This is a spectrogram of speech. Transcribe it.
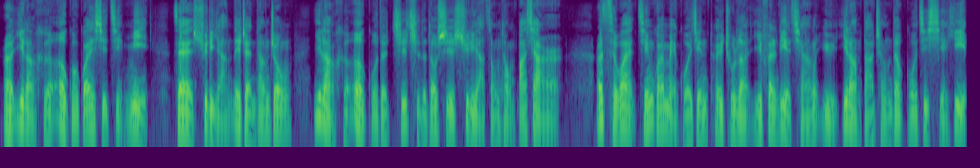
而伊朗和俄国关系紧密，在叙利亚内战当中，伊朗和俄国的支持的都是叙利亚总统巴夏尔。而此外，尽管美国已经退出了一份列强与伊朗达成的国际协议。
